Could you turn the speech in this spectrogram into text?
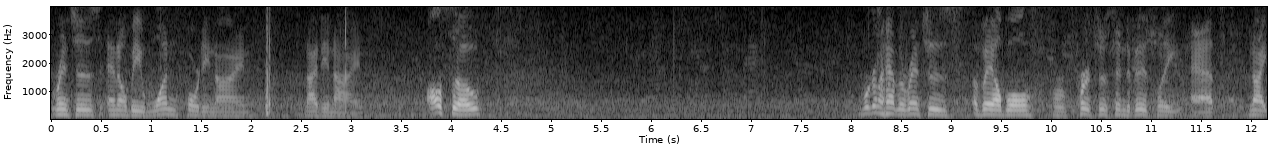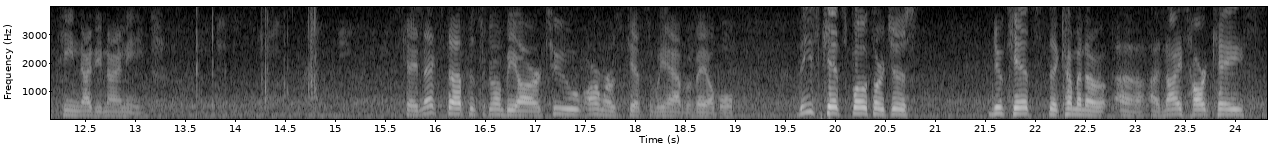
wrenches and it'll be $149.99. Also, we're going to have the wrenches available for purchase individually at $19.99 each. Okay, next up is going to be our two armorers kits that we have available. These kits both are just new kits that come in a, a, a nice hard case,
